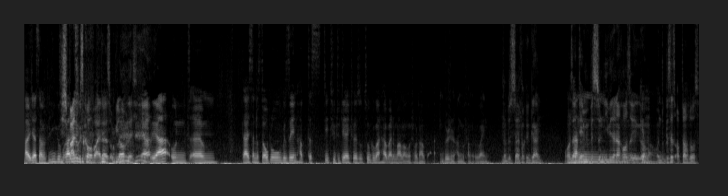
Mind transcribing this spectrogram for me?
habe ich das am Fliegen die. Spannungskurve, Alter, ist unglaublich. Ja? Ja, und ähm, da habe ich dann das Dope-Logo gesehen, habe die Tüte direkt wieder so zugemacht, habe meine Mama angeschaut habe ein bisschen angefangen zu weinen. Dann bist du einfach gegangen. Und Und seitdem dann- bist du nie wieder nach Hause gegangen. Genau. Und du bist jetzt obdachlos.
